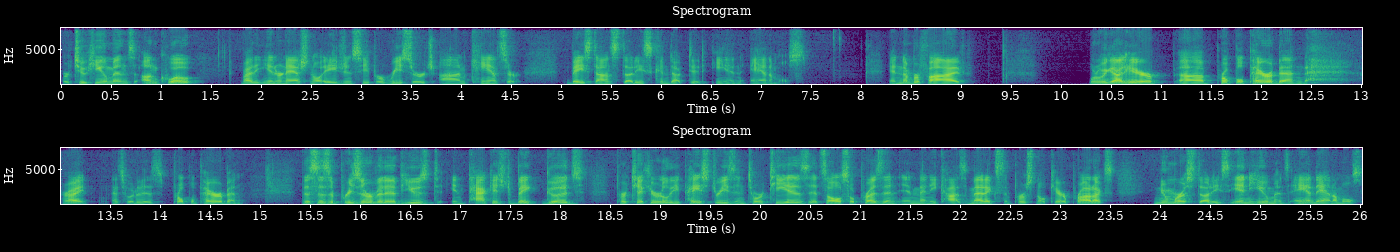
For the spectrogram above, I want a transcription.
or to humans, unquote by the International Agency for Research on Cancer, based on studies conducted in animals. And number five, what do we got here? Uh, propylparaben, right? That's what it is, propylparaben. This is a preservative used in packaged baked goods, particularly pastries and tortillas. It's also present in many cosmetics and personal care products. Numerous studies in humans and animals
